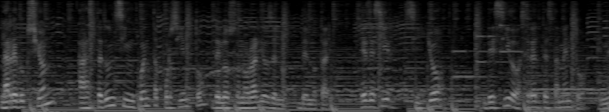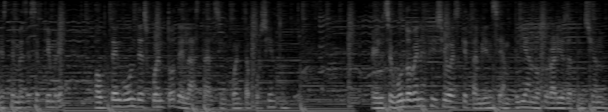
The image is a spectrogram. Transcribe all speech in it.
La reducción hasta de un 50% de los honorarios del, notario. Es decir, si yo decido hacer el testamento en este mes de septiembre, obtengo un descuento del hasta el 50%. El segundo beneficio es que también se amplían los horarios de atención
